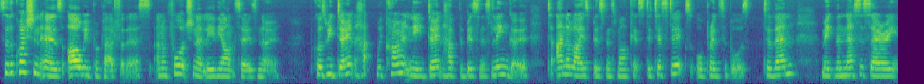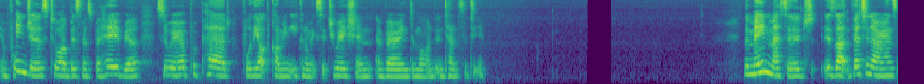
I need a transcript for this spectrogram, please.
So the question is, are we prepared for this? And unfortunately, the answer is no. Because we don't ha- we currently don't have the business lingo to analyze business market statistics or principles to then make the necessary changes to our business behavior so we are prepared for the upcoming economic situation and varying demand intensity. The main message is that veterinarians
